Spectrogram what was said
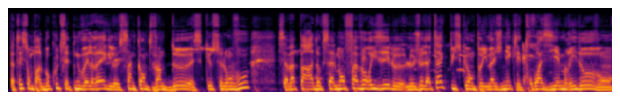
Patrice, on parle beaucoup de cette nouvelle règle 50-22. Est-ce que selon vous, ça va paradoxalement favoriser le, jeu d'attaque, puisqu'on peut imaginer que les troisièmes rideaux vont,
